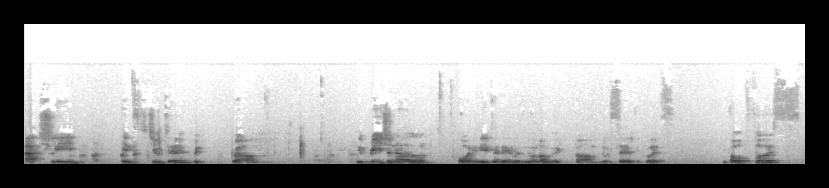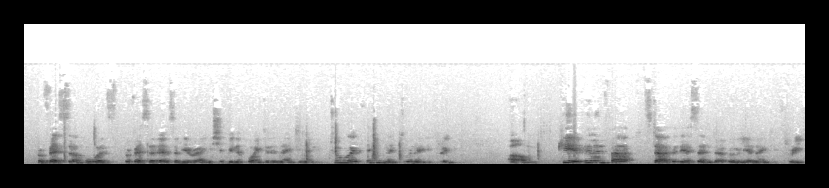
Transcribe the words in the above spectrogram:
actually instituted with um, the regional coordinator then was no longer um, Lucille, it was our first professor, who was Professor Elsa Leo-Rhynie, she'd been appointed in 1992, I think, 92 or 93. Um, Cave Hill, in fact, started their center earlier, 93.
